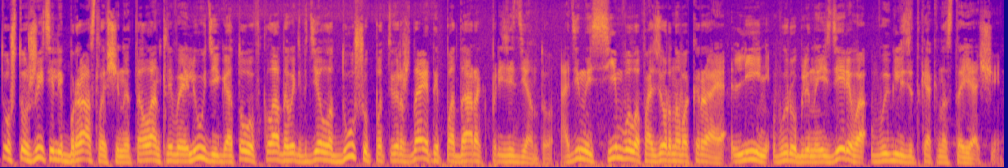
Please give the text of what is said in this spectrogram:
То, что жители Брасловщины талантливые люди и готовы вкладывать в дело душу, подтверждает и подарок президенту. Один из символов озерного края – линь, вырубленная из дерева, выглядит как настоящий.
